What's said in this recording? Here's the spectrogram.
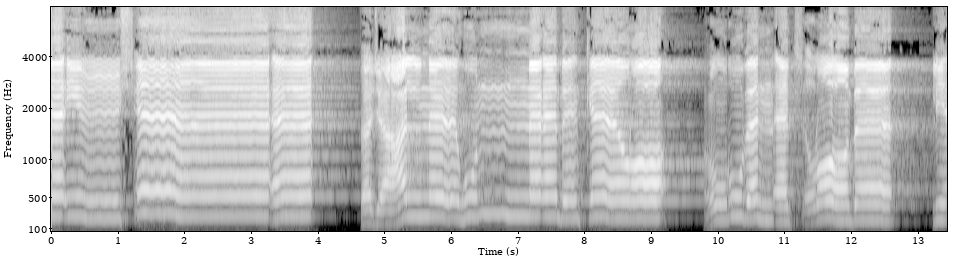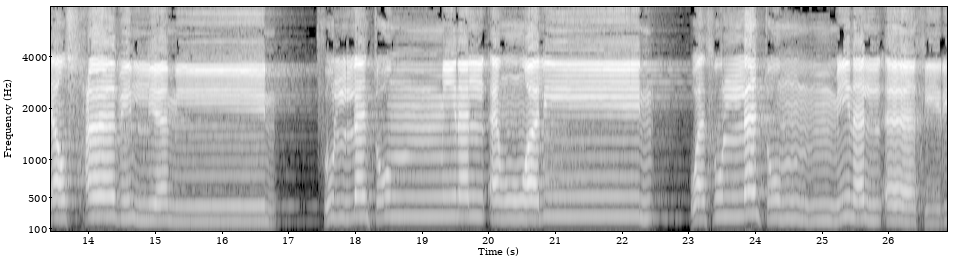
انشاء فجعلناهن أبكارا. عربا اترابا لاصحاب اليمين ثله من الاولين وثله من الاخرين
